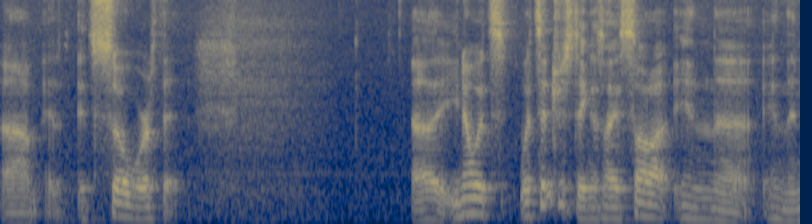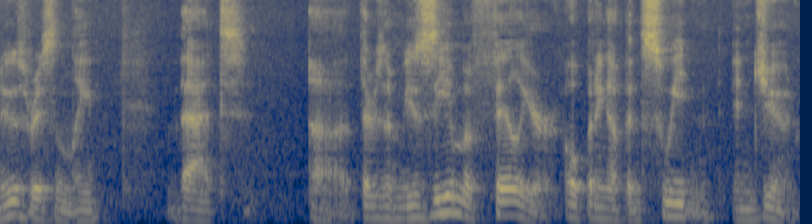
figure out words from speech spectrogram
Um, it, it's so worth it. Uh, you know what's what's interesting is I saw in the in the news recently that uh, there's a museum of failure opening up in Sweden in June,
